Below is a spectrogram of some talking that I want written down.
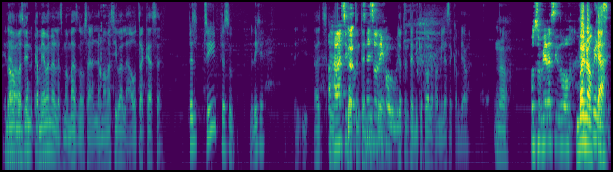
No, más bien cambiaban a las mamás, ¿no? O sea, la mamá se iba a la otra casa. Pues, sí, eso me dije. Y- es que Ajá, sí, yo, te entendí eso que, dijo, güey. yo te entendí que toda la familia se cambiaba. No. Pues hubiera sido. Bueno, Mira. que,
